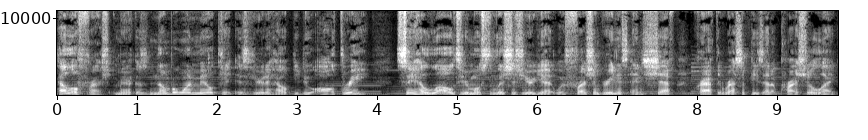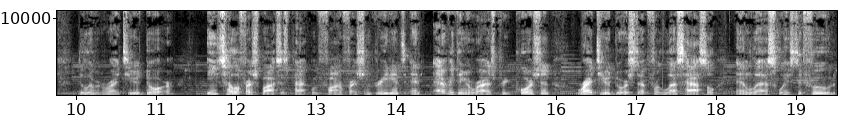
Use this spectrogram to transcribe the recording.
HelloFresh, America's number one meal kit, is here to help you do all three. Say hello to your most delicious year yet with fresh ingredients and chef crafted recipes at a price you'll like delivered right to your door. Each HelloFresh box is packed with farm fresh ingredients and everything arrives pre portioned right to your doorstep for less hassle and less wasted food.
